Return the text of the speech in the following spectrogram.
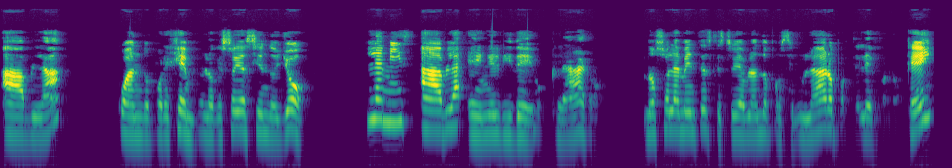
habla cuando, por ejemplo, lo que estoy haciendo yo. La Miss habla en el video, claro. No solamente es que estoy hablando por celular o por teléfono, ¿ok?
